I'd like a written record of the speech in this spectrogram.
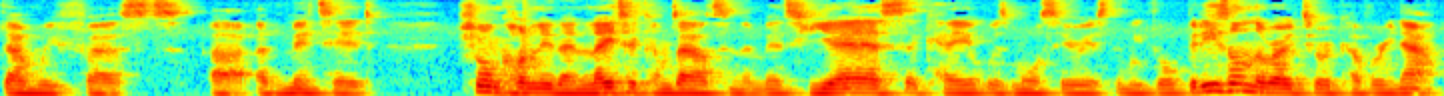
than we first uh, admitted. Sean Conley then later comes out and admits, yes, okay, it was more serious than we thought, but he's on the road to recovery now.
